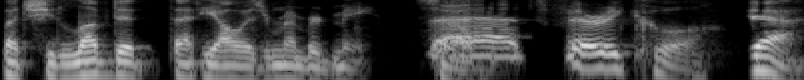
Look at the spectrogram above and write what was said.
but she loved it that he always remembered me. So that's very cool. Yeah.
